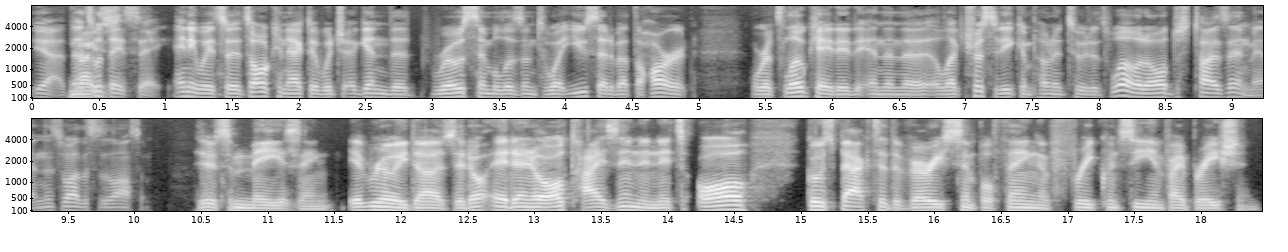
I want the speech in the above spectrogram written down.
Yeah, that's what they say. Anyway, so it's all connected, which again, the rose symbolism to what you said about the heart, where it's located, and then the electricity component to it as well. It all just ties in, man. This is why this is awesome. It's amazing. It really does. It all it, it all ties in, and it's all goes back to the very simple thing of frequency and vibration,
